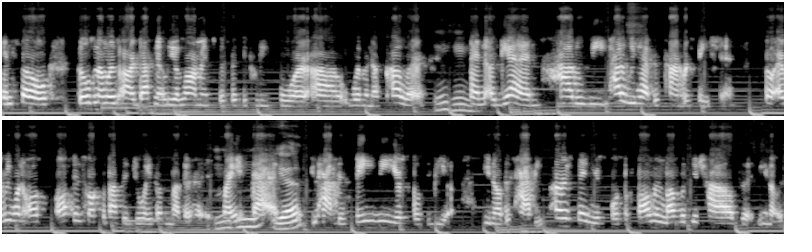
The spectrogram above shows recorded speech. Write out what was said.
And so those numbers are definitely alarming, specifically for uh, women of color. Mm-hmm. And again, how do we how do we have this conversation? So everyone often talks about the joys of motherhood, mm-hmm. right? That yep. you have this baby, you're supposed to be, you know, this happy person. You're supposed to fall in love with your child, but you know, as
